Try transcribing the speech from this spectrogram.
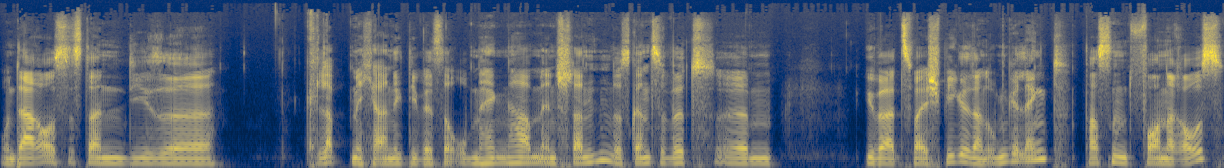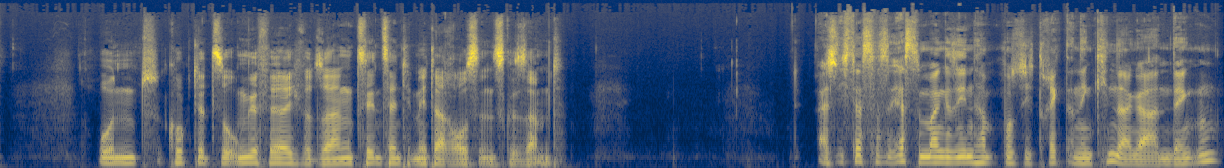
Und daraus ist dann diese Klappmechanik, die wir jetzt da oben hängen haben, entstanden. Das Ganze wird ähm, über zwei Spiegel dann umgelenkt, passend vorne raus und guckt jetzt so ungefähr, ich würde sagen, 10 Zentimeter raus insgesamt. Als ich das das erste Mal gesehen habe, musste ich direkt an den Kindergarten denken.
